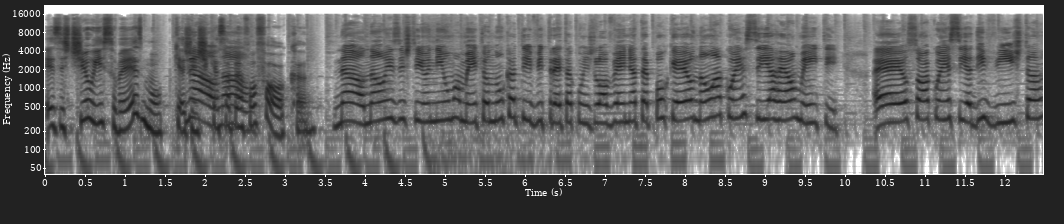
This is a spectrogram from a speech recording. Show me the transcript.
Existiu isso mesmo? Porque a gente Não, quer saber a não. fofoca. Não, não existiu em nenhum momento. Eu nunca tive treta com Eslovênia, até porque eu não a conhecia realmente. É, eu só a conhecia de vista,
